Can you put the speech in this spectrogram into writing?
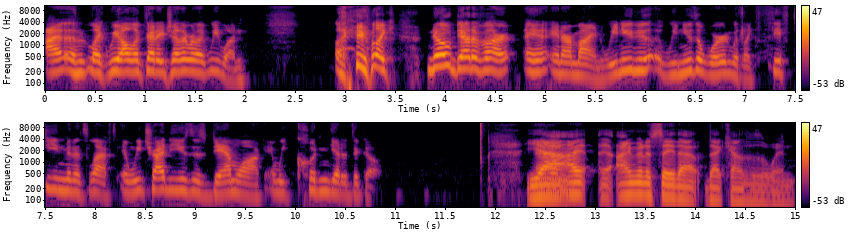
I like we all looked at each other, we're like, we won. like no doubt of our in our mind we knew we knew the word with like 15 minutes left and we tried to use this damn lock and we couldn't get it to go Yeah, Um, I I'm gonna say that that counts as a win.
